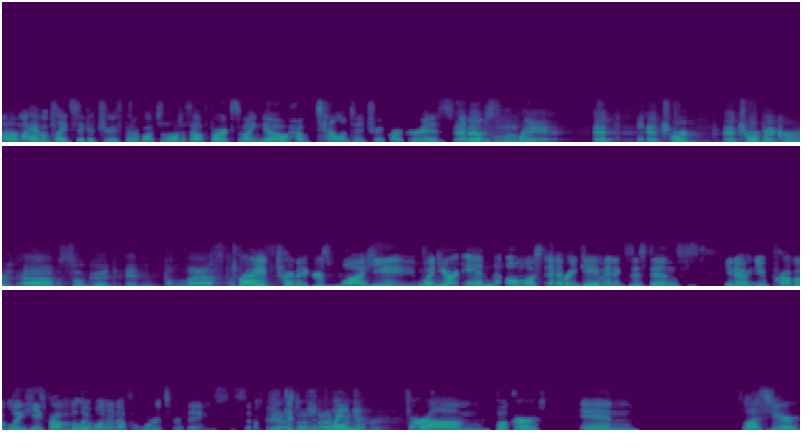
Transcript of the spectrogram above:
Um, I haven't played Stick of Truth, but I've watched a lot of South Park, so I know how talented Trey Parker is. And he's absolutely, and and Troy and Troy Baker uh, was so good in the last of Troy. Troy Baker's one. He when you're in almost every game in existence, you know you probably he's probably won enough awards for things. So Yeah, didn't he win for um Booker in last year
